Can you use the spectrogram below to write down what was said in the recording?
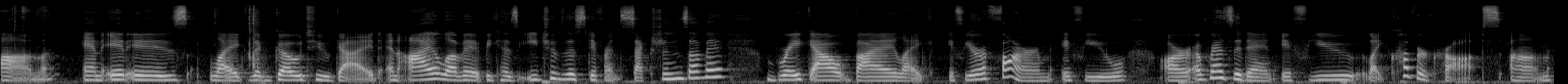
Um, and it is like the go to guide. And I love it because each of this different sections of it break out by like if you're a farm, if you are a resident, if you like cover crops, um,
